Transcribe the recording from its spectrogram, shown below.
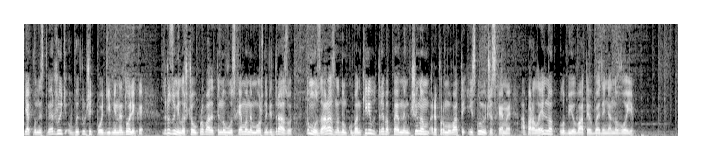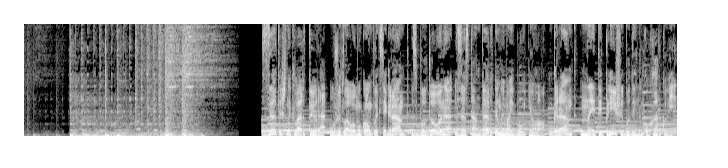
як вони стверджують, виключить подібні недоліки. Зрозуміло, що впровадити нову схему не можна відразу. Тому зараз, на думку банкірів, треба певним чином реформувати існуючі схеми, а паралельно лобіювати введення нової. Затишна квартира у житловому комплексі Грант збудована за стандартами майбутнього. Грант найтепліший будинок у Харкові.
